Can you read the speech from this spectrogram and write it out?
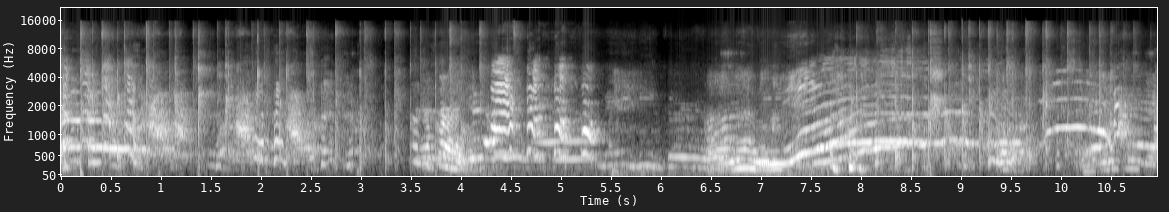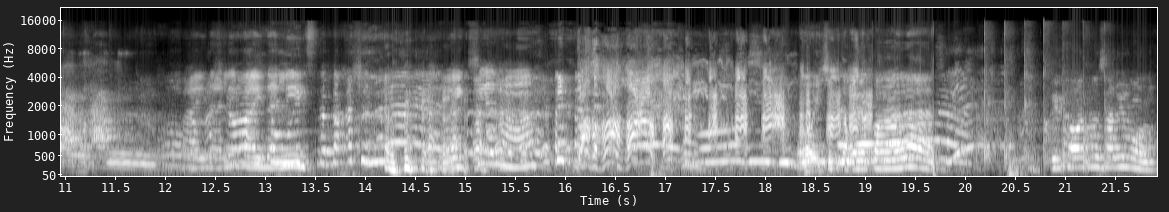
pumunta. Ayan. Nasaan? Oo nga, eh. Finally, finally. Two weeks na bakasyon yan. Two weeks yan, ha? Oh, isip na kayo ng pangalan. Ikaw, ano sabi mo?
